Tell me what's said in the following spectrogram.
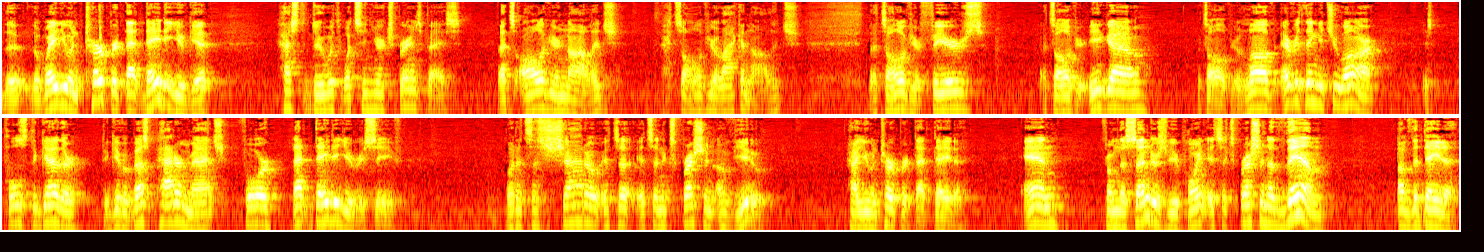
the, the way you interpret that data you get has to do with what's in your experience base. That's all of your knowledge. That's all of your lack of knowledge. That's all of your fears. That's all of your ego. That's all of your love. Everything that you are is pulls together to give a best pattern match for that data you receive. But it's a shadow, it's, a, it's an expression of you, how you interpret that data. And from the sender's viewpoint, it's expression of them of the data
